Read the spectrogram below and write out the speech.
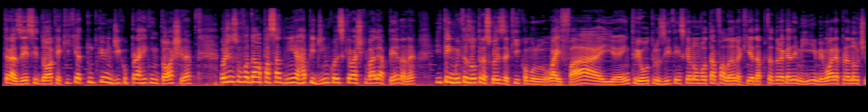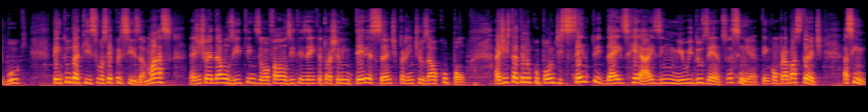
trazer esse doc aqui que é tudo que eu indico para Hackintosh, né? Hoje eu só vou dar uma passadinha rapidinho, coisas que eu acho que vale a pena, né? E tem muitas outras coisas aqui como Wi-Fi Entre outros itens que eu não vou estar tá falando aqui, adaptador HDMI, memória para notebook, tem tudo aqui se você precisa. Mas a gente vai dar uns itens, eu vou falar uns itens aí que eu tô achando interessante para a gente usar o cupom. A gente está tendo um cupom de 110 reais em 1.200, assim, é, tem que comprar bastante. Assim,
